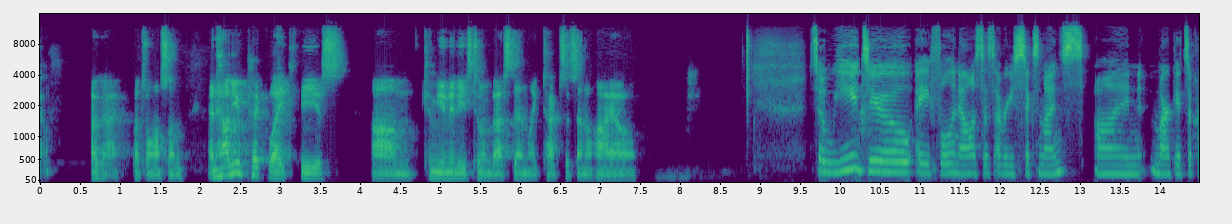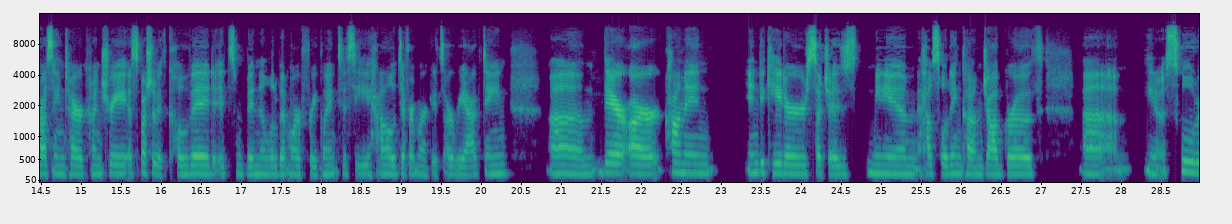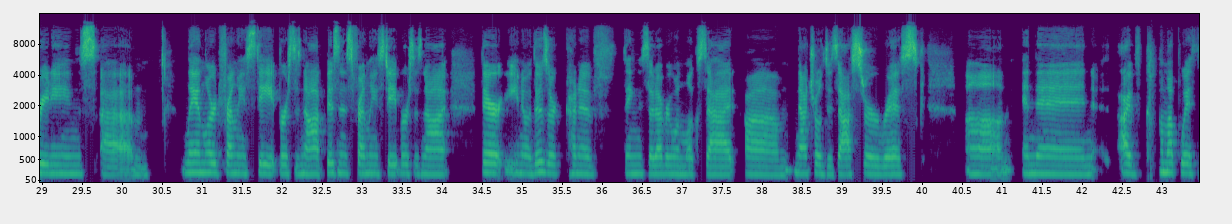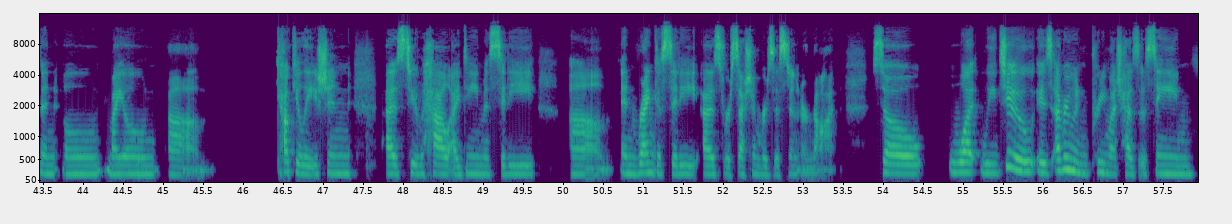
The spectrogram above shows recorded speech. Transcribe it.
Okay, that's awesome. And how do you pick like these um, communities to invest in, like Texas and Ohio? So we do a full analysis every six months on markets across the entire country, especially with COVID. It's been a little bit more frequent to see how different markets are reacting. Um, there are common indicators such as medium household income, job growth, um, you know, school ratings, um, landlord friendly state versus not, business friendly state versus not. There, you know, those are kind of things that everyone looks at. Um, natural disaster risk. Um, and then I've come up with an own my own um, calculation as to how I deem a city um, and rank a city as recession resistant or not. So, what we do is everyone pretty much has the same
